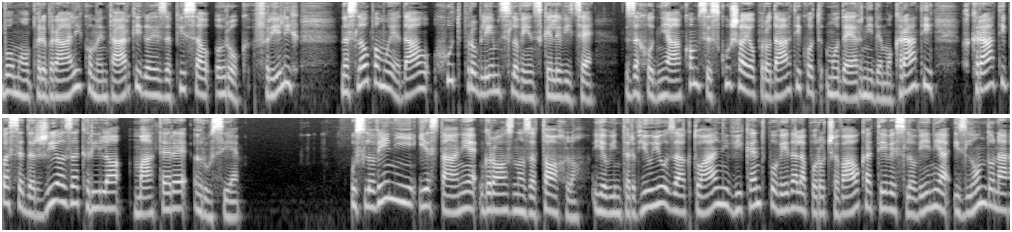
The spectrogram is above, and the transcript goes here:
bomo prebrali komentar, ki ga je zapisal Rok Frelih, naslov pa mu je dal Hud problem slovenske levice. Zahodnjakom se skušajo prodati kot moderni demokrati, hkrati pa se držijo za krilo matere Rusije. V Sloveniji je stanje grozno zatohlo, je v intervjuju za aktualni vikend povedala poročevalka TV Slovenija iz Londona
